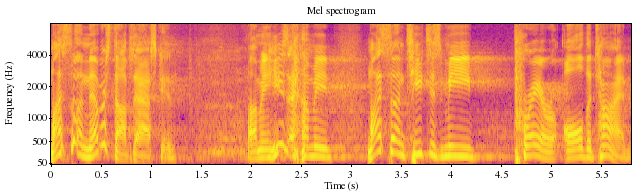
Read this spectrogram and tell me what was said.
My son never stops asking. I mean, he's I mean, my son teaches me prayer all the time.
